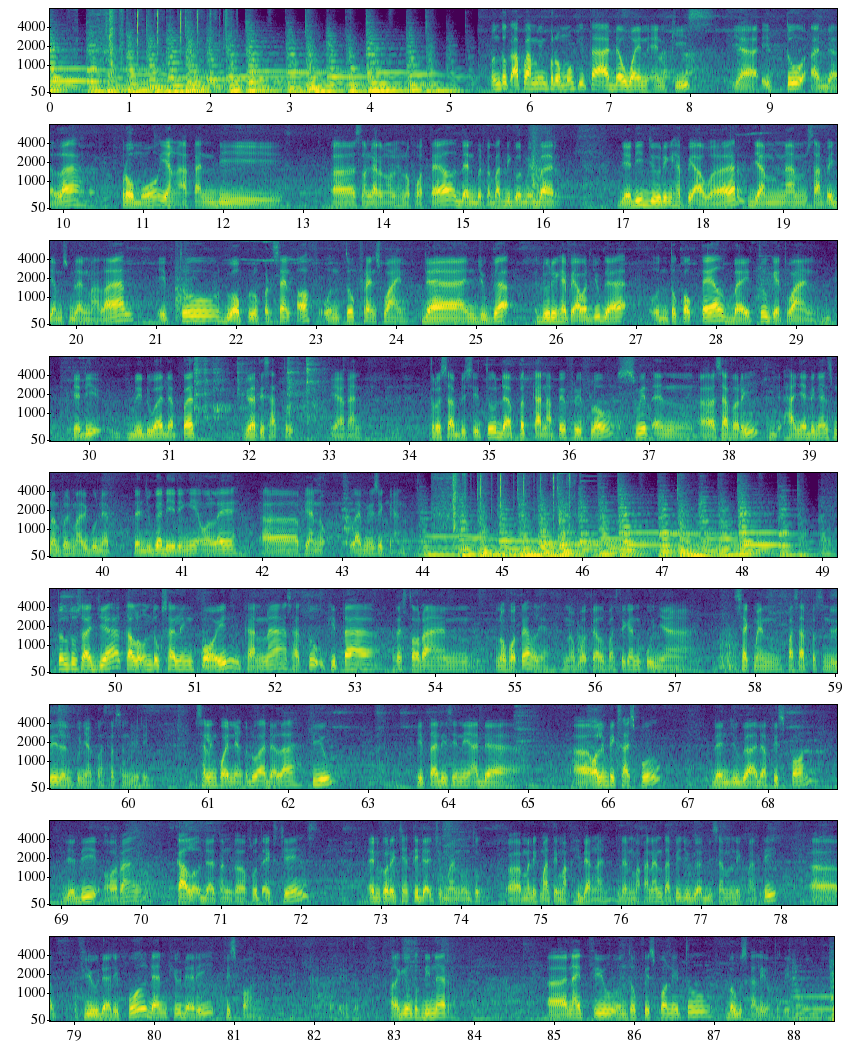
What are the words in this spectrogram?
Untuk upcoming promo kita ada Wine and Kiss, yaitu adalah promo yang akan diselenggarakan uh, oleh Novotel dan bertempat di Gourmet Bar. Jadi during happy hour jam 6 sampai jam 9 malam itu 20% off untuk French wine dan juga during happy hour juga untuk cocktail buy two get one. Jadi beli dua dapat gratis satu, ya kan? Terus habis itu dapat kanape free flow, sweet and uh, savory hanya dengan 95.000 net dan juga diiringi oleh uh, piano, live music piano. Tentu saja kalau untuk selling point karena satu kita restoran Novotel ya. Novotel pasti kan punya segmen pasar tersendiri dan punya kelas tersendiri. Selling point yang kedua adalah view. Kita di sini ada uh, Olympic size pool dan juga ada fish pond. Jadi orang kalau datang ke food exchange encourage-nya tidak cuma untuk uh, menikmati hidangan dan makanan tapi juga bisa menikmati uh, view dari pool dan view dari fish pond. Nah, seperti itu. Apalagi untuk dinner, uh, night view untuk fish pond itu bagus sekali untuk dinner.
